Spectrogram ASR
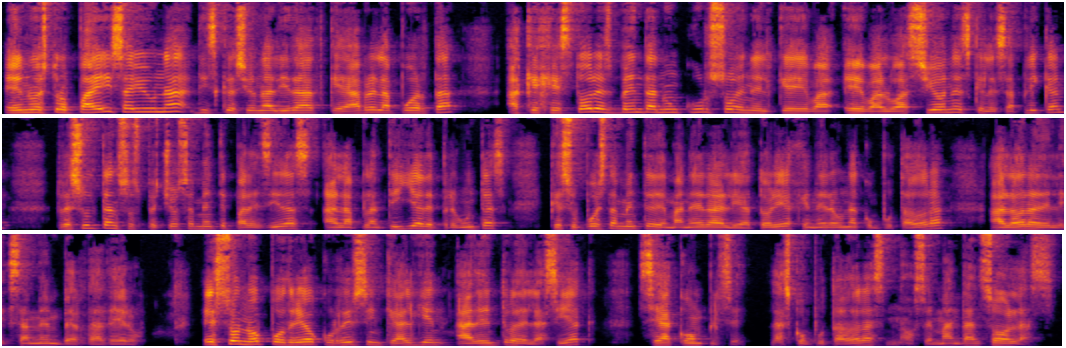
en nuestro país hay una discrecionalidad que abre la puerta a que gestores vendan un curso en el que evaluaciones que les aplican resultan sospechosamente parecidas a la plantilla de preguntas que supuestamente de manera aleatoria genera una computadora a la hora del examen verdadero. Eso no podría ocurrir sin que alguien adentro de la CIAC sea cómplice. Las computadoras no se mandan solas.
